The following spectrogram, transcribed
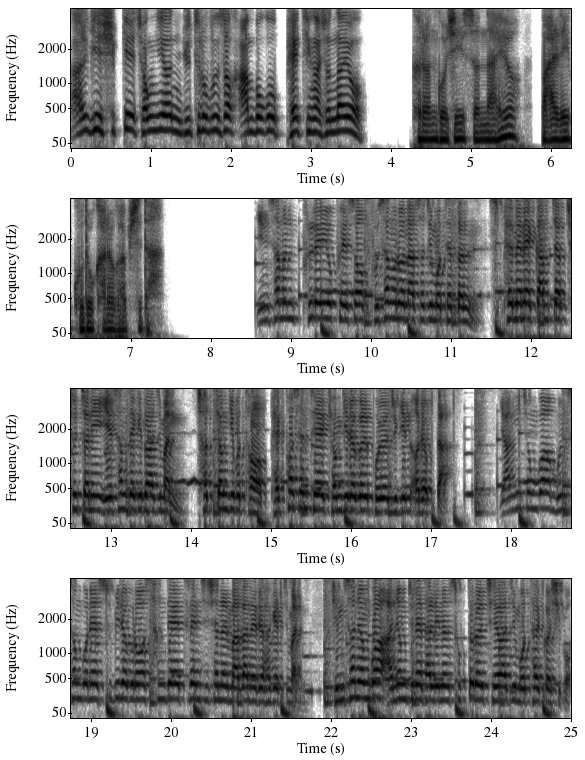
알기 쉽게 정리한 뉴트로 분석 안 보고 베팅하셨나요? 그런 곳이 있었나요? 빨리 구독하러 갑시다. 인삼은 플레이오프에서 부상으로 나서지 못했던 스페맨의 깜짝 출전이 예상되기도 하지만 첫 경기부터 100%의 경기력을 보여주긴 어렵다. 양희종과 문성곤의 수비력으로 상대의 트랜지션을 막아내려 하겠지만 김선영과 안영준의 달리는 속도를 제어하지 못할 것이고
